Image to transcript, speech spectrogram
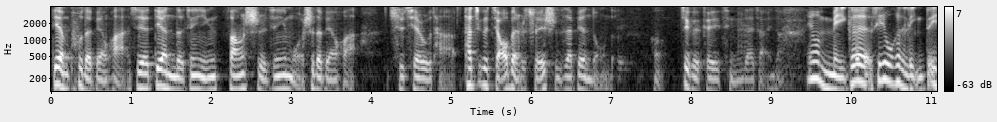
店铺的变化，这些店的经营方式、经营模式的变化，去切入它，它这个脚本是随时在变动的。嗯，这个可以请您再讲一讲。因为每个 City Walk 的领队，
